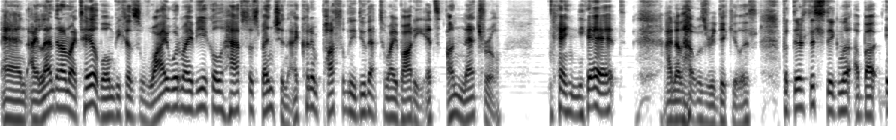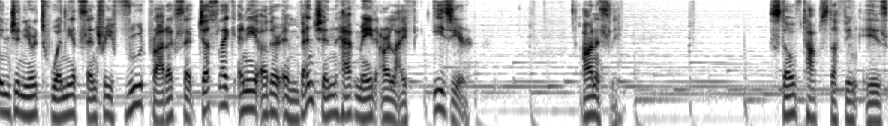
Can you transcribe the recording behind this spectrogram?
And I landed on my tailbone because why would my vehicle have suspension? I couldn't possibly do that to my body. It's unnatural. And yet, I know that was ridiculous, but there's this stigma about engineered 20th century food products that, just like any other invention, have made our life easier. Honestly, stovetop stuffing is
